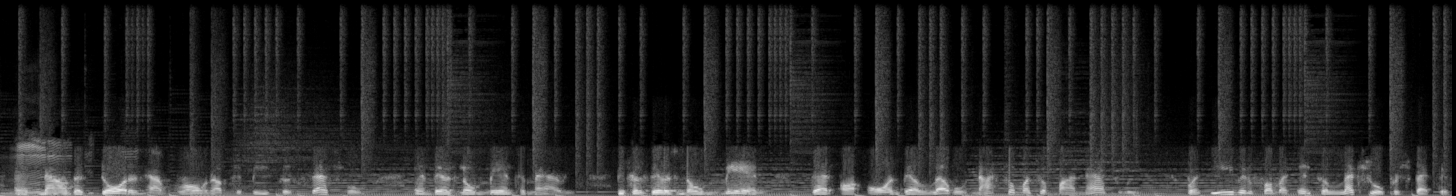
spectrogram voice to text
And mm. now the daughters have grown up to be successful, and there's no men to marry because there's no men that are on their level, not so much of financially, but even from an intellectual perspective.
